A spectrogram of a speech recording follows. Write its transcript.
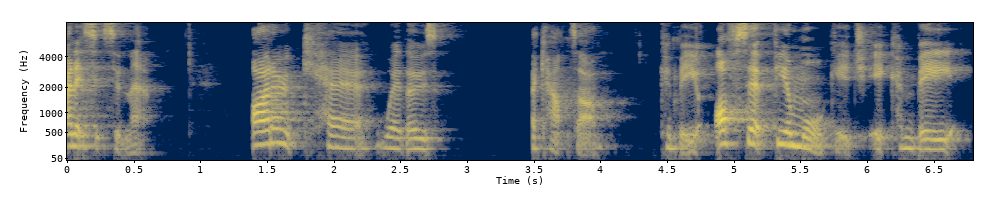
and it sits in there. I don't care where those accounts are. It can be offset for your mortgage. It can be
